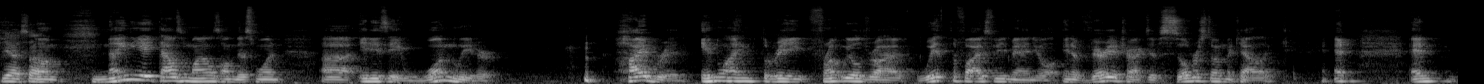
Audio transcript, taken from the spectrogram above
Yeah, saw. Um, 98,000 miles on this one. Uh, it is a one liter hybrid inline three front wheel drive with the five speed manual in a very attractive Silverstone metallic. And, and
